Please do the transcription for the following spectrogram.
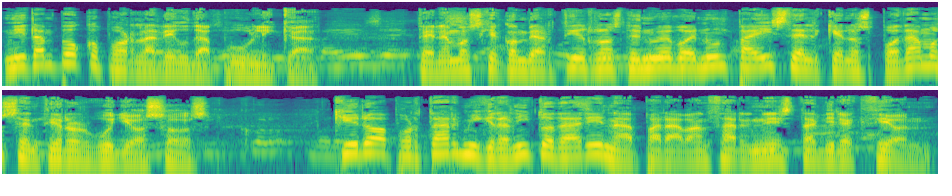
ni tampoco por la deuda pública. Tenemos que convertirnos de nuevo en un país del que nos podamos sentir orgullosos. Quiero aportar mi granito de arena para avanzar en esta dirección.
